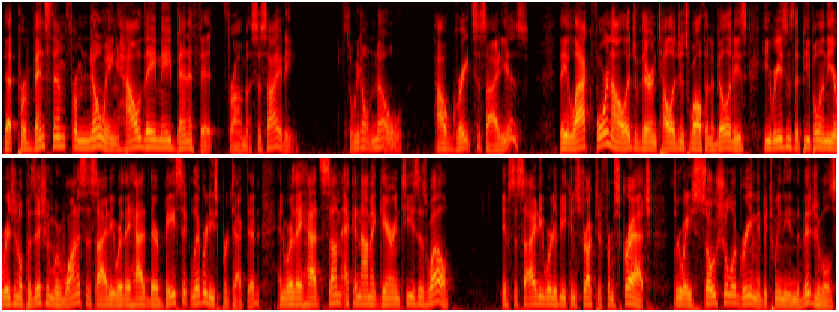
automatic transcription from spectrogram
that prevents them from knowing how they may benefit from society. So we don't know how great society is. They lack foreknowledge of their intelligence, wealth, and abilities. He reasons that people in the original position would want a society where they had their basic liberties protected and where they had some economic guarantees as well. If society were to be constructed from scratch through a social agreement between the individuals,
